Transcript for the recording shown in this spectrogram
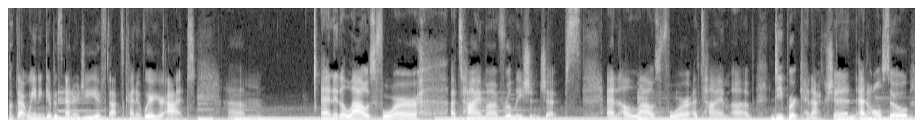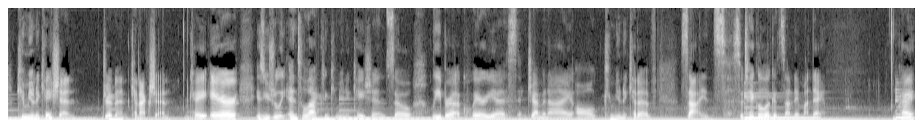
with that waning gibbous energy, if that's kind of where you're at. Um, and it allows for a time of relationships and allows for a time of deeper connection and also communication driven connection. Okay, air is usually intellect and communication, so Libra, Aquarius, and Gemini, all communicative signs. So take a look at Sunday, Monday. Okay,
